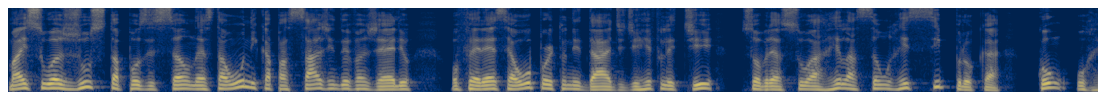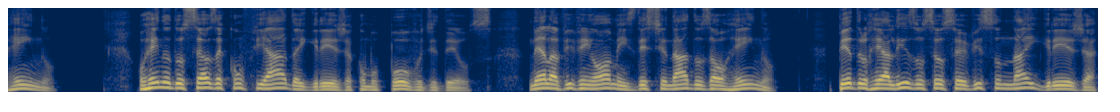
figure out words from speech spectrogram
mas sua justa posição nesta única passagem do Evangelho oferece a oportunidade de refletir sobre a sua relação recíproca com o reino. O reino dos céus é confiado à igreja como povo de Deus. Nela vivem homens destinados ao reino. Pedro realiza o seu serviço na igreja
